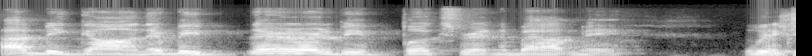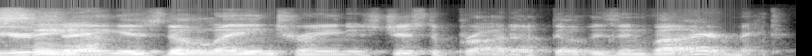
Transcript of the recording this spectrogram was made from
I'd be gone. There'd be there'd already be books written about me. What like, you're saying ya. is the lane train is just a product of his environment.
